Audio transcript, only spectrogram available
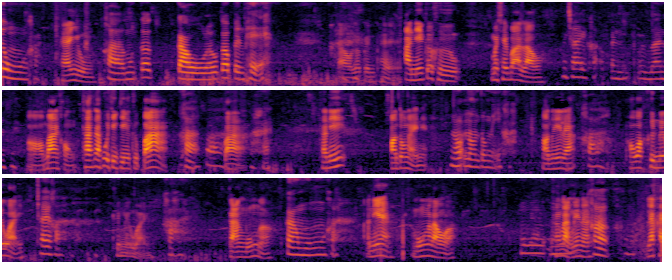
ยุงค่ะ แพ้ยุงค่ะ มันก็เกาแล้วก็เป็นแผล เกาแล้วเป็นแผลอันนี้ก็คือไม่ใช่บ้านเรา ไม่ใช่ค่ะ เป็นเป็นบ้านอ๋อบ้านของถ้าถ้าพูดจริงๆ คือป้าค่ะป้าป้าค่ะท่านี้นอนตรงไหนเนี่ย นอนนอนตรงนี้ค่ะ นอนตรงนี้แล้วค่ะ เพราะว่าขึ้นไม่ไหว ใช่ค่ะ ขึ้นไม่ไหวค่ะ กลางมุ้งเหรอกลางมุ้งค่ะ อันเนี้ยมุ้งเราเหรอมุ้งข้างหลังนี่นะค่ะ และใคร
